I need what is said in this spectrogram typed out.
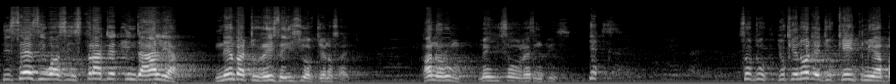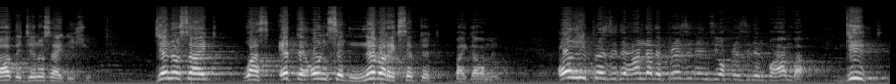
He says he was instructed in the alia never to raise the issue of genocide. Hanorum, may his soul rest in peace. Yes. So to, you cannot educate me about the genocide issue. Genocide was at the onset never accepted by government. Only president, under the presidency of President Pohamba did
